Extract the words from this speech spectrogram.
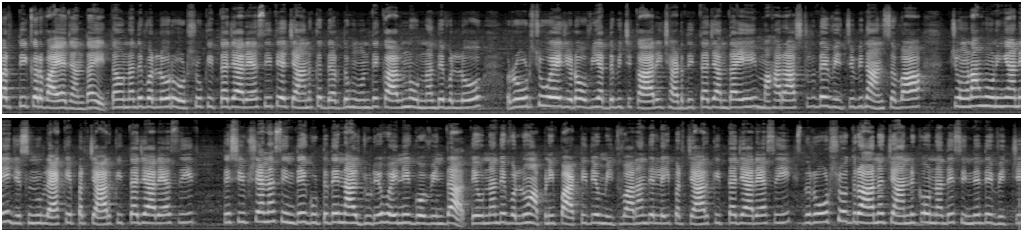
ਭਰਤੀ ਕਰਵਾਇਆ ਜਾਂਦਾ ਹੈ ਤਾਂ ਉਹਨਾਂ ਦੇ ਵੱਲੋਂ ਰੋਡ ਸ਼ੋਅ ਕੀਤਾ ਜਾ ਰਿਹਾ ਸੀ ਤੇ ਅਚਾਨਕ ਦਰਦ ਹੋਣ ਦੇ ਕਾਰਨ ਉਹਨਾਂ ਦੇ ਵੱਲੋਂ ਰੋਡ ਸ਼ੋਅ ਹੈ, ਜਿਹੜਾ ਉਹ ਵੀ ਅੱਧ ਵਿਚਕਾਰ ਹੀ ਛੱਡ ਦਿੱਤਾ ਜਾਂਦਾ ਹੈ ਮਹਾਰਾਸ਼ਟਰ ਦੇ ਵਿੱਚ ਵਿਧਾਨ ਸਭਾ ਚੋਣਾਂ ਹੋਣੀਆਂ ਨੇ, ਜਿਸ ਨੂੰ ਲੈ ਕੇ ਪ੍ਰਚਾਰ ਕੀਤਾ ਜਾ ਰਿਹਾ ਸੀ ਤੇ ਸ਼ਿਵ ਸੈਨਾ ਸਿੰਧੇ ਗੁੱਟ ਦੇ ਨਾਲ ਜੁੜੇ ਹੋਏ ਨੇ ਗੋਵਿੰਦਾ ਤੇ ਉਹਨਾਂ ਦੇ ਵੱਲੋਂ ਆਪਣੀ ਪਾਰਟੀ ਦੇ ਉਮੀਦਵਾਰਾਂ ਦੇ ਲਈ ਪ੍ਰਚਾਰ ਕੀਤਾ ਜਾ ਰਿਹਾ ਸੀ। ਰੋਡ ਸ਼ੋਅ ਦੌਰਾਨ ਅਚਾਨਕ ਉਹਨਾਂ ਦੇ ਸੀਨੇ ਦੇ ਵਿੱਚ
